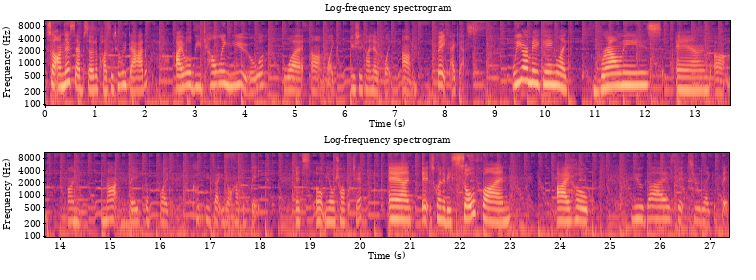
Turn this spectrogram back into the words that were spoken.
So, on this episode of Positively Dad, I will be telling you what um, like you should kind of like um, bake, I guess. We are making like brownies and um, not bake like cookies that you don't have to bake. It's oatmeal chocolate chip, and it's going to be so fun. I hope you guys get to like bake.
